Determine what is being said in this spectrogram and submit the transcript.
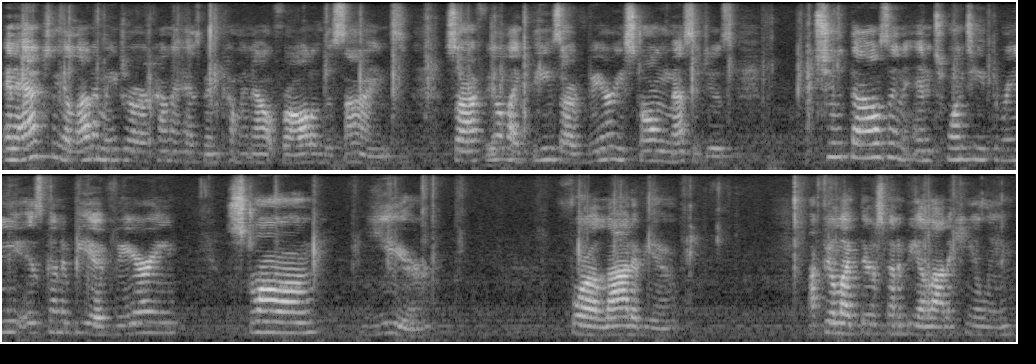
And actually a lot of major arcana has been coming out for all of the signs. So I feel like these are very strong messages. 2023 is going to be a very strong year for a lot of you. I feel like there's going to be a lot of healing.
